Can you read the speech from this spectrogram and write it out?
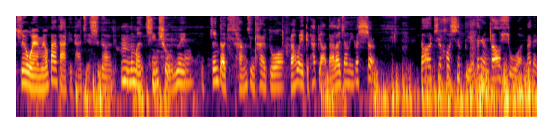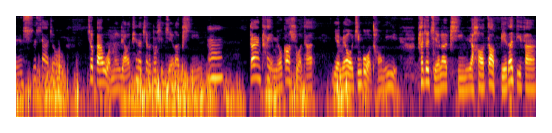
所以我也没有办法给他解释的那么清楚，因为真的场景太多。然后我也给他表达了这样的一个事儿，然后之后是别的人告诉我，那个人私下就就把我们聊天的这个东西截了屏，嗯，当然他也没有告诉我，他也没有经过我同意，他就截了屏，然后到别的地方。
